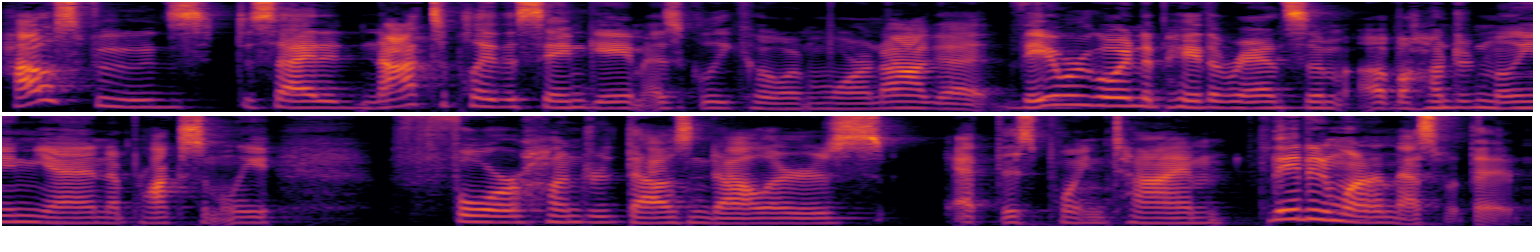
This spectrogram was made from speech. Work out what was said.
House Foods decided not to play the same game as Glico and Morinaga. They were going to pay the ransom of 100 million yen, approximately $400,000 at this point in time. They didn't want to mess with it.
